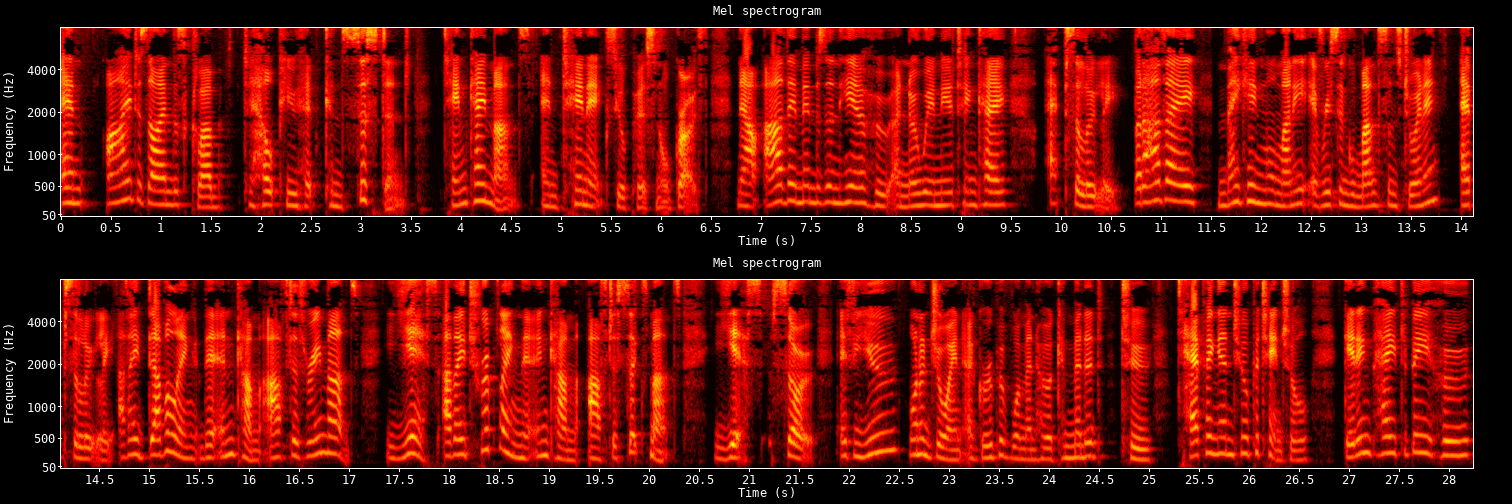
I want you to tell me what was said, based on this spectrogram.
And I designed this club to help you hit consistent 10K months and 10X your personal growth. Now, are there members in here who are nowhere near 10K? Absolutely. But are they making more money every single month since joining? Absolutely. Are they doubling their income after three months? Yes. Are they tripling their income after six months? Yes. So if you want to join a group of women who are committed to tapping into your potential, getting paid to be who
